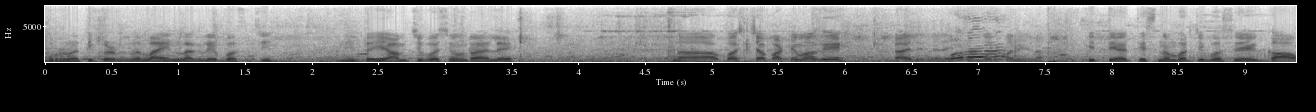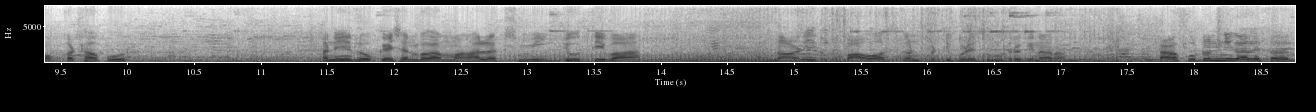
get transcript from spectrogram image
पूर्ण तिकडनं लाईन लागली बसची. आणि इथं ही आमची बस येऊन राहिले. ना बसच्या पाठीमागे काय लिहिलं समोर पण आहे ना. ही तेहतीस नंबरची बस आहे गाव कठापूर. आणि लोकेशन बघा महालक्ष्मी ज्योतिबा नाणी पावस गणपतीपुळे समुद्रकिनारा. हा कुठून निघाले सहल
